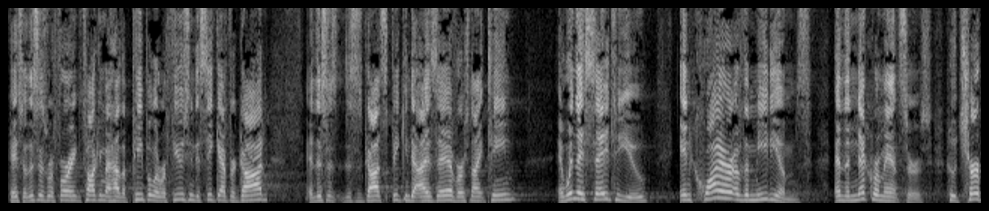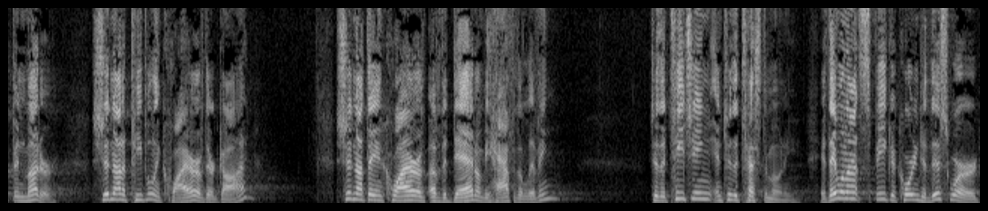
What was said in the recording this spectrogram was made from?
Okay, so this is referring, to talking about how the people are refusing to seek after God. And this is, this is God speaking to Isaiah, verse 19. And when they say to you, Inquire of the mediums and the necromancers who chirp and mutter. Should not a people inquire of their God? Should not they inquire of, of the dead on behalf of the living? To the teaching and to the testimony. If they will not speak according to this word,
